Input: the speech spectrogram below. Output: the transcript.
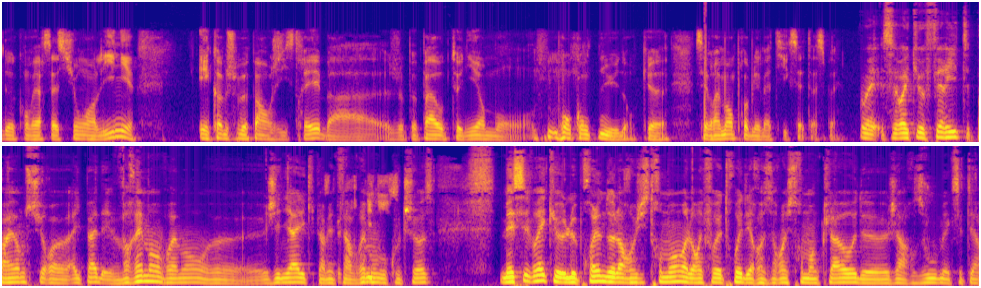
de conversation en ligne. Et comme je ne peux pas enregistrer, bah, je ne peux pas obtenir mon, mon contenu. Donc, euh, c'est vraiment problématique cet aspect. Ouais, c'est vrai que Ferrit, par exemple, sur euh, iPad, est vraiment, vraiment euh, génial et qui permet de faire vraiment beaucoup de choses. Mais c'est vrai que le problème de l'enregistrement, alors il faudrait trouver des enregistrements cloud, genre Zoom, etc.,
